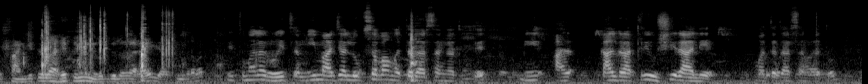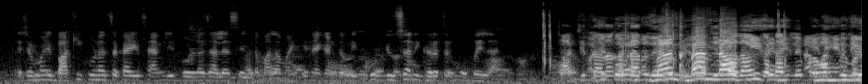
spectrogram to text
सांगितलेलं आहे त्यांनी निरोप दिलेला आहे या संदर्भात? ते तुम्हाला रोहित मी माझ्या लोकसभा मतदारसंघात होते. मी आ- काल रात्री उशिरा आली आहे मतदारसंघातून. त्याच्यामुळे बाकी कुणाचं काही फॅमिलीत बोलणं झालं असेल तर मला माहिती नाही कारण का मी खूप दिवसांनी खरं तर मुंबईला आले. इंग्लिश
